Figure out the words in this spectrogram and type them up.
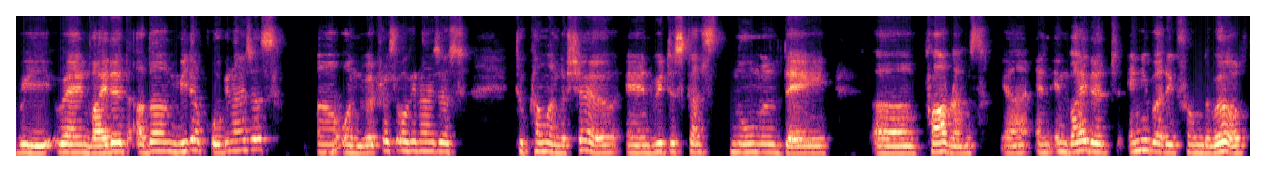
we were invited other meetup organizers uh, mm-hmm. on WordPress organizers to come on the show, and we discussed normal day uh, problems, yeah, and invited anybody from the world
